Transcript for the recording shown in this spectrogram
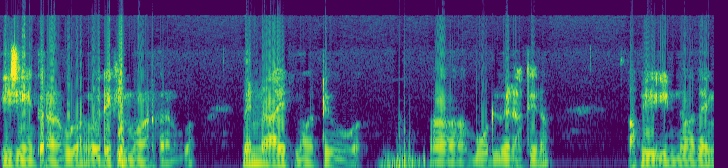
PC එකෙන් කරන්න පුළුවන්. ওই දෙකෙන්ම ඔයාලට කරන්න පුළුවන්. මෙන්න ආයෙත් මාකට් එක බෝඩල් වෙලා තියෙනවා. අපි ඉන්නවා දැන්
